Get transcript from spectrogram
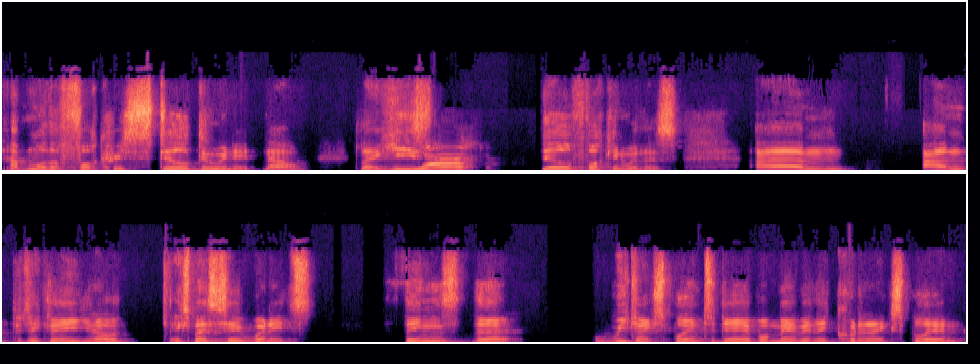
that motherfucker is still doing it now. Like he's yeah. still fucking with us. Um, and particularly, you know, especially when it's things that we can explain today, but maybe they couldn't explain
